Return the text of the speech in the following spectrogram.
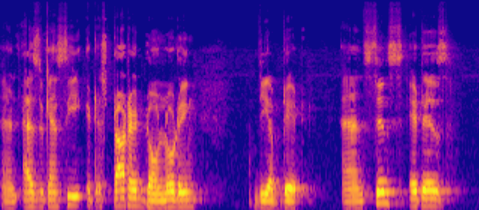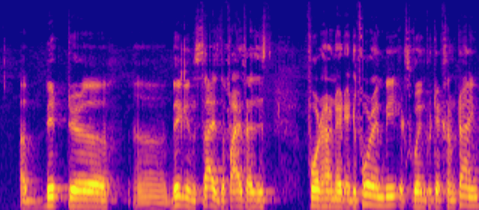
And as you can see it started downloading the update. And since it is a bit uh, uh, big in size. The file size is 484 MB it's going to take some time.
